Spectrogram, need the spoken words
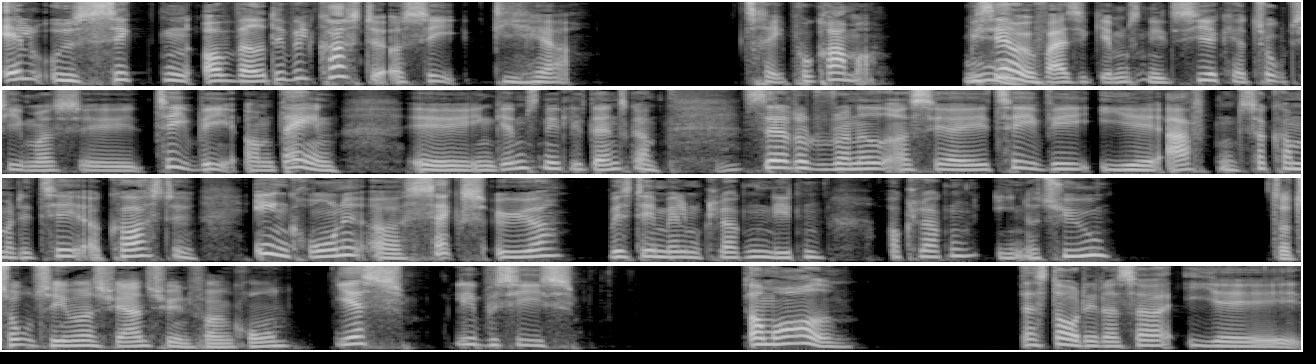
eludsigten og hvad det vil koste at se de her tre programmer. Vi uh. ser jo faktisk i gennemsnit cirka to timers øh, tv om dagen, øh, en gennemsnitlig dansker. Mm. Sætter du dig ned og ser tv i øh, aften, så kommer det til at koste 1 krone og 6 øre, hvis det er mellem klokken 19 og klokken 21. Så to timers fjernsyn for en krone? Yes. Lige præcis. Om året, der står det der så i øh,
